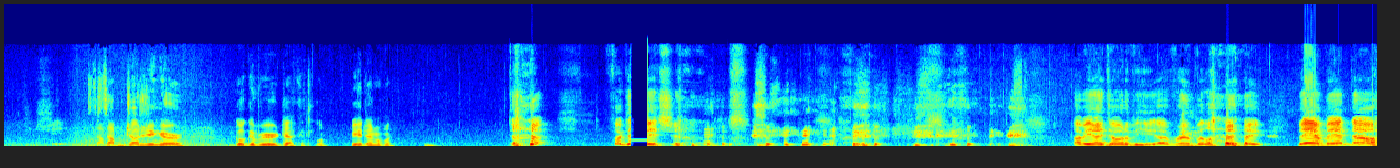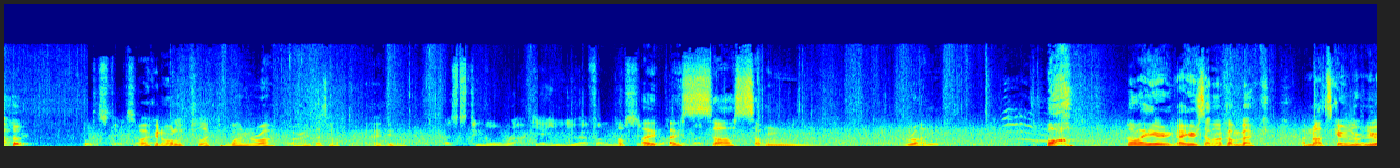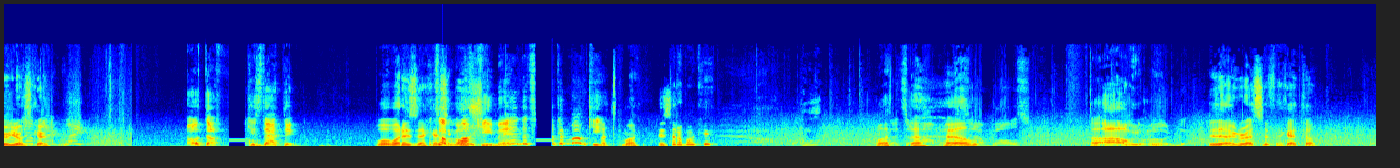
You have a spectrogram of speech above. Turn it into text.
Stop judging her. Go give her your jacket, Lou. Be a gentleman. Fuck that bitch. I mean, I don't want to be uh, rude, but like, damn, man, no. Oh, I can only collect one rock. All right, that's not ideal. A single rock. Yeah, you, you have fun with Oh, I I saw something run. Oh! No, I hear I hear something. I'm coming back. I'm not scared. You're you're, you're scared. Oh, what the f is that thing? What what is that? That's a see- oh, monkey, shit. man. That's a fucking monkey. That's a monkey. Is it a monkey? What That's the a, hell? Is balls? Uh, Oh, ow. oh, Is it aggressive? I can't tell.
